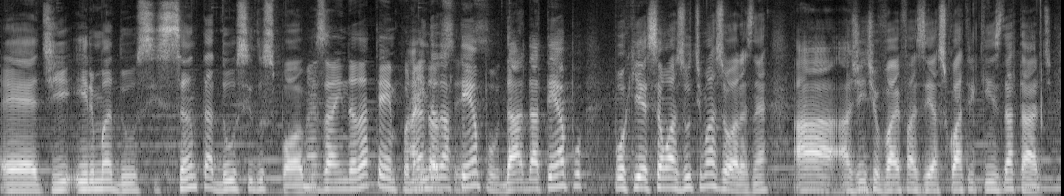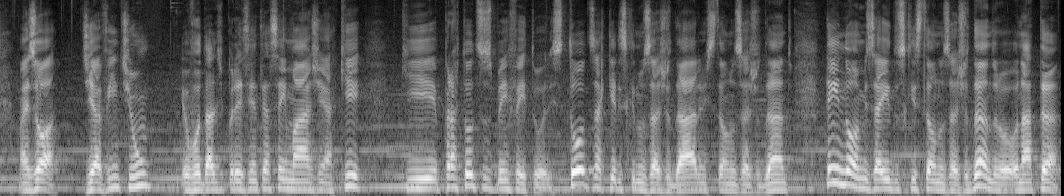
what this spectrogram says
é, de Irmã Dulce, Santa Dulce dos Pobres. Mas ainda dá tempo, né, Ainda dá Dalcides? tempo, dá, dá tempo, porque são as últimas horas, né? A, a gente vai fazer às 4h15 da tarde. Mas, ó, dia 21, eu vou dar de presente essa imagem aqui, que para todos os benfeitores, todos aqueles que nos ajudaram, estão nos ajudando. Tem nomes aí dos que estão nos ajudando, Natan?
